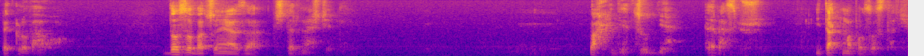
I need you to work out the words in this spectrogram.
peklowało. Do zobaczenia za 14 dni. Pachnie cudnie, teraz już. I tak ma pozostać.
